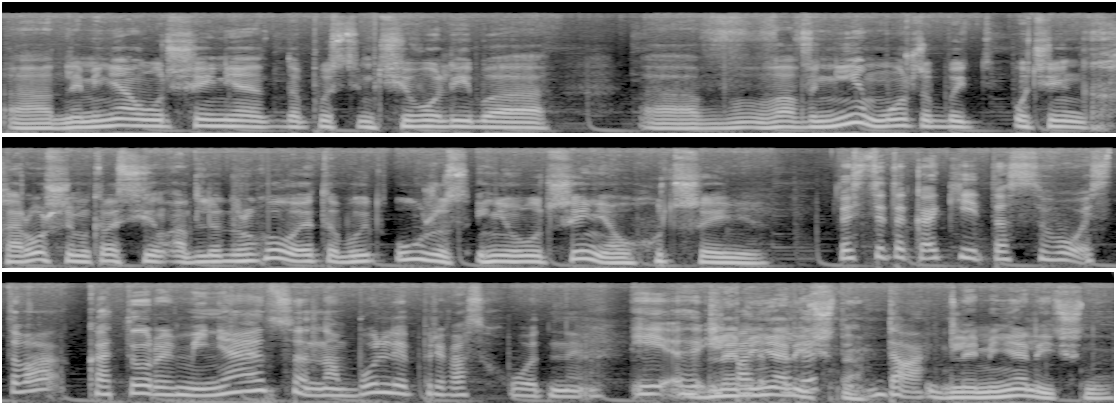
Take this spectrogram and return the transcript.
А для меня улучшение, допустим, чего-либо Э, вовне может быть очень хорошим и красивым, а для другого это будет ужас и не улучшение, а ухудшение. То есть это какие-то свойства, которые меняются на более превосходные. И, э, для и меня под... лично. Да. Для меня лично.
